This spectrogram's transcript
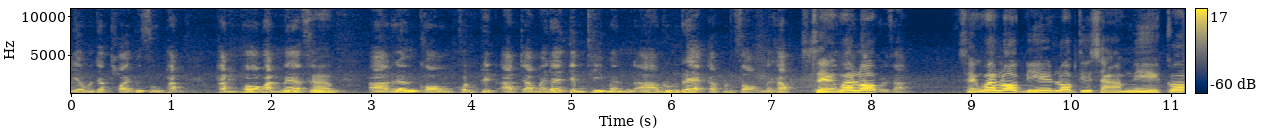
เดี๋ยวมันจะถอยไปสู่พันธุ์พันธุ์พ่อพันธุ์แม่ซึ่งครับ อ่าเรื่องของผลผลิตอาจจะไม่ได้เต็มที่เหมือนอารุ่นแรกกับรุ่นสองนะครับแสดงว่ารอบ จกบริษัท แสดงว่ารอบนี้รอบที่สามนี่ก็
